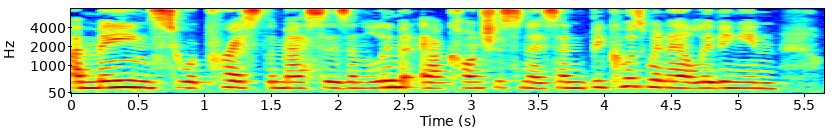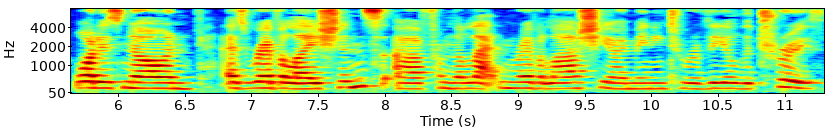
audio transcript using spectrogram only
a means to oppress the masses and limit our consciousness. And because we're now living in what is known as revelations, uh, from the Latin revelatio, meaning to reveal the truth,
